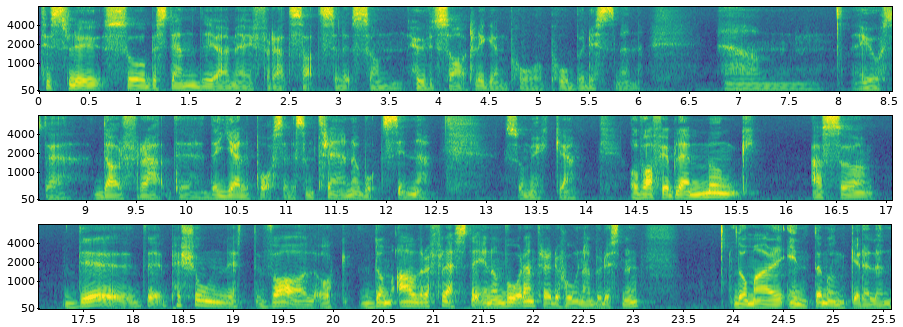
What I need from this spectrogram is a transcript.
till slut så bestämde jag mig för att satsa liksom huvudsakligen på, på buddhismen. Um, just det, därför att det, det hjälper oss att liksom träna vårt sinne så mycket. Och varför jag blev munk, alltså det, det är personligt val och de allra flesta inom vår tradition av buddhismen, de är inte munkar eller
